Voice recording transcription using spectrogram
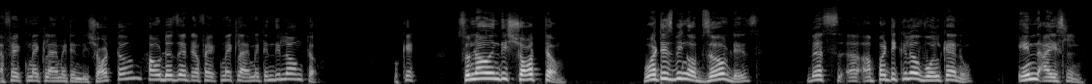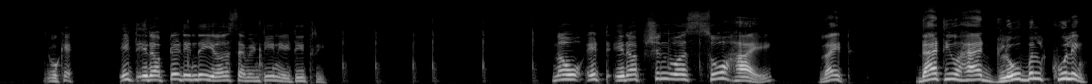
affect my climate in the short term? How does it affect my climate in the long term? Okay. So now in the short term, what is being observed is this uh, a particular volcano in Iceland. Okay. It erupted in the year 1783. Now, it eruption was so high, right, that you had global cooling.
